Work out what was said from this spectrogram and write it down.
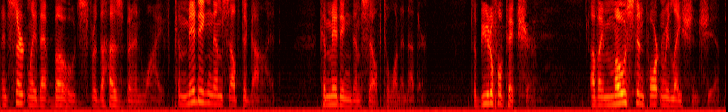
And certainly that bodes for the husband and wife, committing themselves to God, committing themselves to one another. It's a beautiful picture of a most important relationship.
